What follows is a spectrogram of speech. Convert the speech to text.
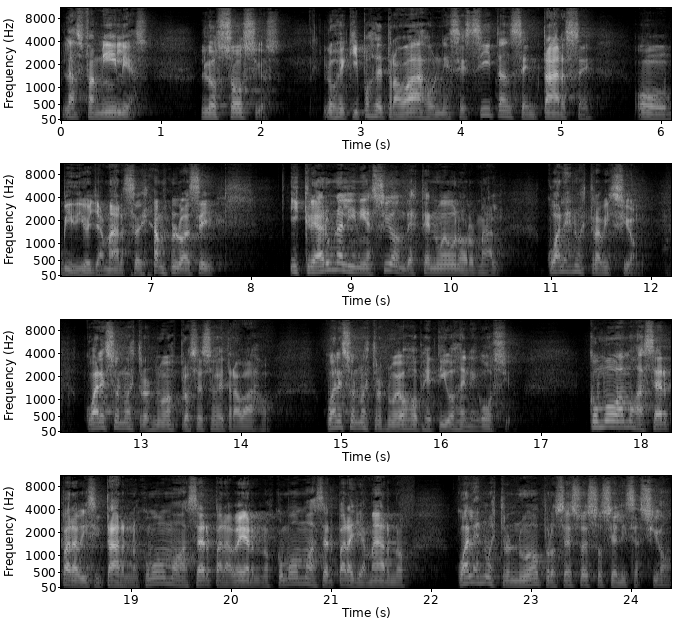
las familias, los socios, los equipos de trabajo necesitan sentarse o videollamarse, digámoslo así, y crear una alineación de este nuevo normal. ¿Cuál es nuestra visión? ¿Cuáles son nuestros nuevos procesos de trabajo? ¿Cuáles son nuestros nuevos objetivos de negocio? ¿Cómo vamos a hacer para visitarnos? ¿Cómo vamos a hacer para vernos? ¿Cómo vamos a hacer para llamarnos? ¿Cuál es nuestro nuevo proceso de socialización?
